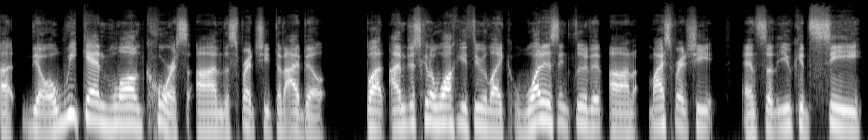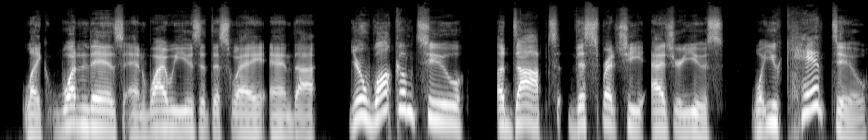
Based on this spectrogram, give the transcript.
you know, a weekend long course on the spreadsheet that I built, but I'm just going to walk you through like what is included on my spreadsheet. And so that you could see like what it is and why we use it this way. And uh, you're welcome to adopt this spreadsheet as your use. What you can't do,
